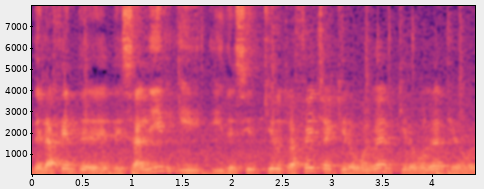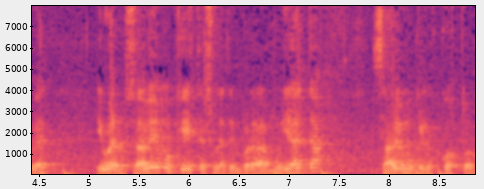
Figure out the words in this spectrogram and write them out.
de la gente de, de salir y, y decir quiero otra fecha, quiero volver, quiero volver, quiero volver. Y bueno, sabemos que esta es una temporada muy alta, sabemos que los costos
